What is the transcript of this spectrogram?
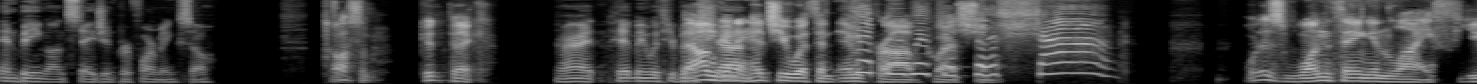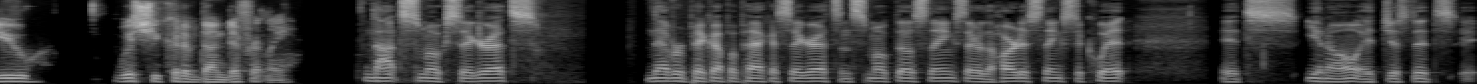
and being on stage and performing so Awesome. Good pick. all right hit me with your best Now I'm going to hit you with an Hit me improv with your question. best shot. What is one thing in life you wish you could have done differently? not smoke cigarettes. Never pick up a pack of cigarettes and smoke those things. They're the hardest things to quit. It's, you know, it just it's it,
